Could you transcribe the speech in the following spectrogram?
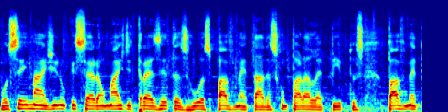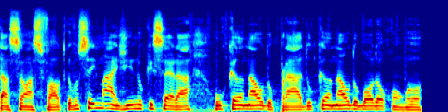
Você imagina o que serão mais de 300 ruas pavimentadas com paralelepípedos, pavimentação asfáltica. Você imagina o que será o canal do Prado, o canal do Bodocongó,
